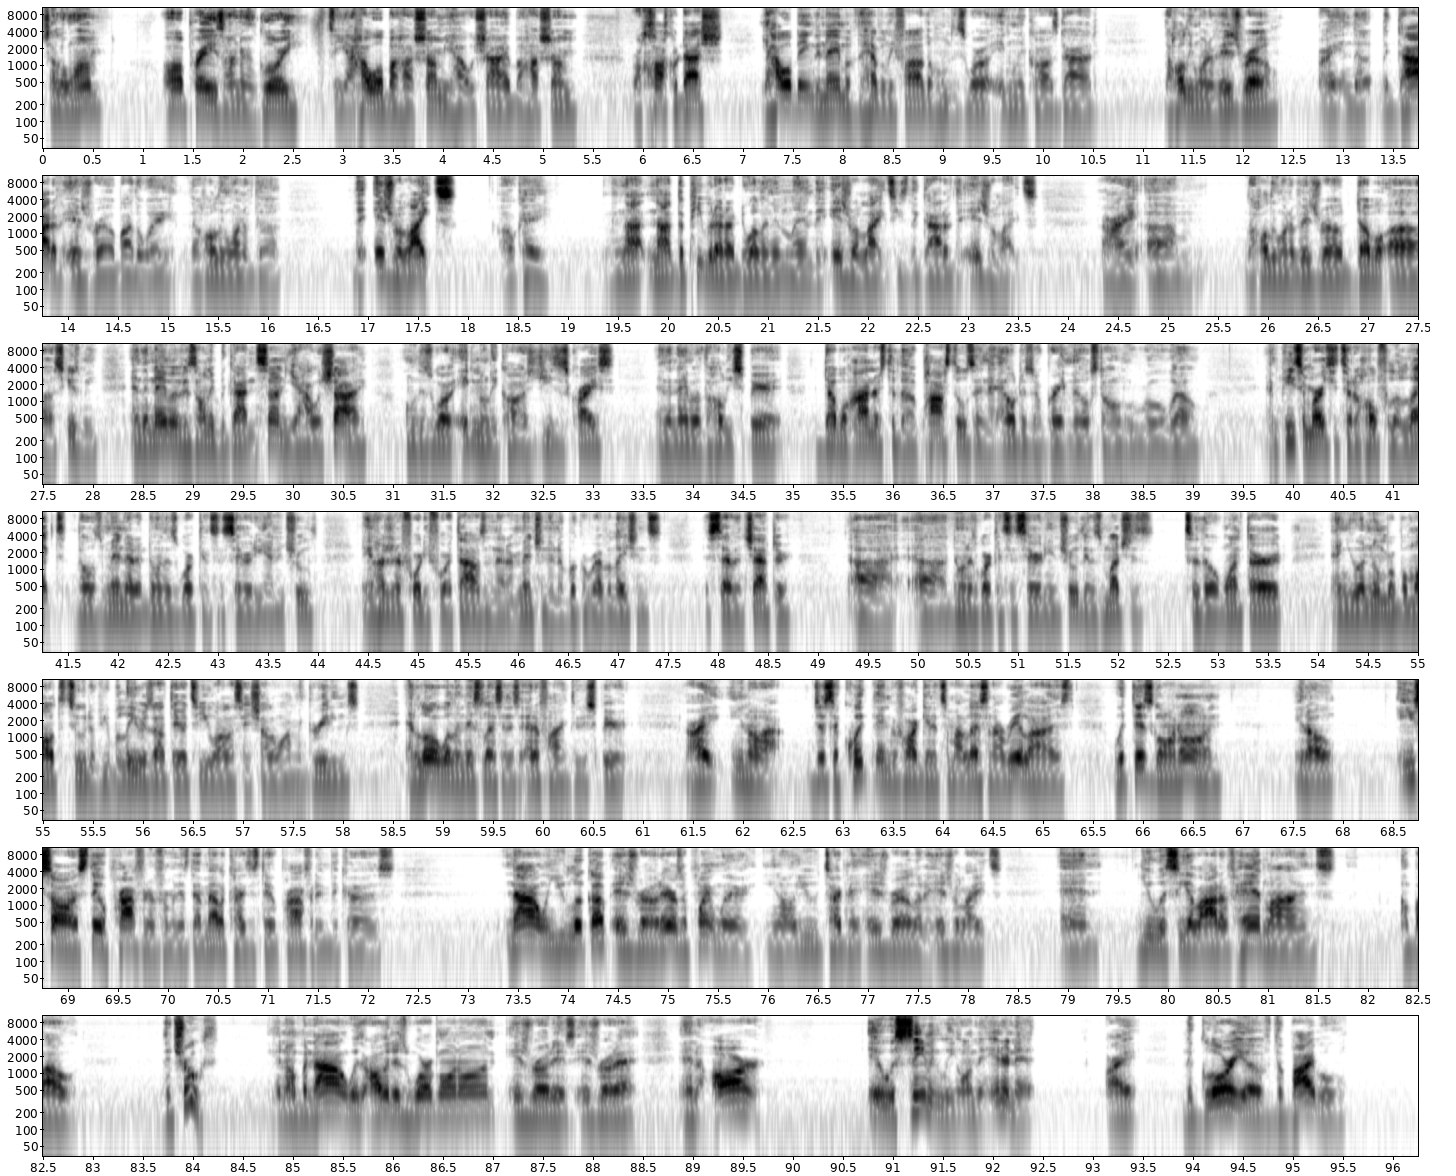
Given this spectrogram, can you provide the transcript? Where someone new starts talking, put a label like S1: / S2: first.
S1: Shalom. All praise, honor, and glory to Yahweh Bahasham, Yahweh Shai Bahasham, Rachakodash. Yahweh being the name of the Heavenly Father, whom this world ignorantly calls God, the Holy One of Israel, right? And the, the God of Israel, by the way, the Holy One of the the Israelites, okay? Not not the people that are dwelling in land, the Israelites. He's the God of the Israelites. All right. Um, the Holy One of Israel, double, uh, excuse me, in the name of his only begotten Son, Yahweh Shai, whom this world ignorantly calls Jesus Christ, in the name of the Holy Spirit, double honors to the apostles and the elders of Great Millstone who rule well, and peace and mercy to the hopeful elect, those men that are doing this work in sincerity and in truth, the 144,000 that are mentioned in the book of Revelations, the seventh chapter, uh, uh, doing this work in sincerity and truth, and as much as to the one third and you innumerable multitude of you believers out there. To you all, I say shalom and greetings. And Lord willing, this lesson is edifying through the Spirit. All right, you know, I, just a quick thing before I get into my lesson. I realized with this going on, you know, Esau is still profiting from this. The Amalekites are still profiting because now when you look up Israel, there's a point where, you know, you type in Israel or the Israelites and you would see a lot of headlines about the truth. You know, but now with all of this war going on, Israel this, Israel that. And our it was seemingly on the internet, right? The glory of the Bible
